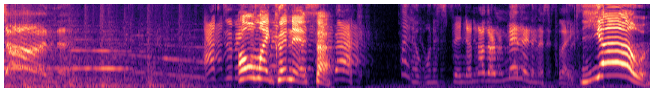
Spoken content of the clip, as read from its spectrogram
Done. Activate Oh my goodness. back. I don't want to spend another minute in this place. Yo!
